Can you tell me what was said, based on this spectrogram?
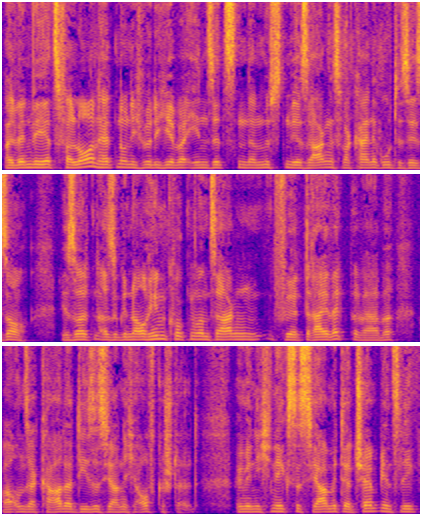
Weil wenn wir jetzt verloren hätten und ich würde hier bei Ihnen sitzen, dann müssten wir sagen, es war keine gute Saison. Wir sollten also genau hingucken und sagen, für drei Wettbewerbe war unser Kader dieses Jahr nicht aufgestellt. Wenn wir nicht nächstes Jahr mit der Champions League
